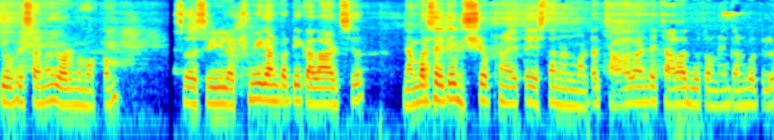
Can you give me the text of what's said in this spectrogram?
చూపిస్తాను చూడండి మొత్తం. సో శ్రీ లక్ష్మీ గణపతి కళా ఆర్ట్స్ నెంబర్స్ అయితే డిస్క్రిప్షన్ అయితే ఇస్తాను అనమాట చాలా అంటే చాలా అద్భుతం ఉన్నాయి గణపతులు.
